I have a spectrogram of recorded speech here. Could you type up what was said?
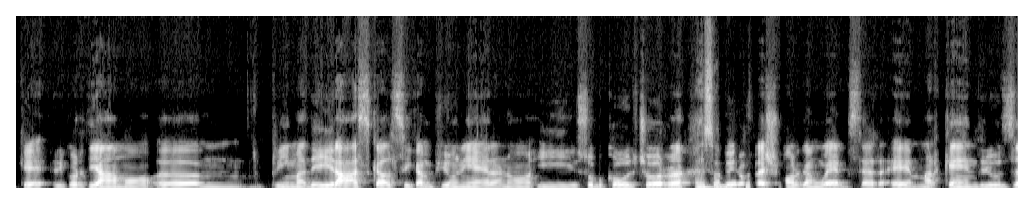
che ricordiamo ehm, prima dei Rascals, i campioni erano i Subculture, esatto. ovvero Flash Morgan Webster e Mark Andrews.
